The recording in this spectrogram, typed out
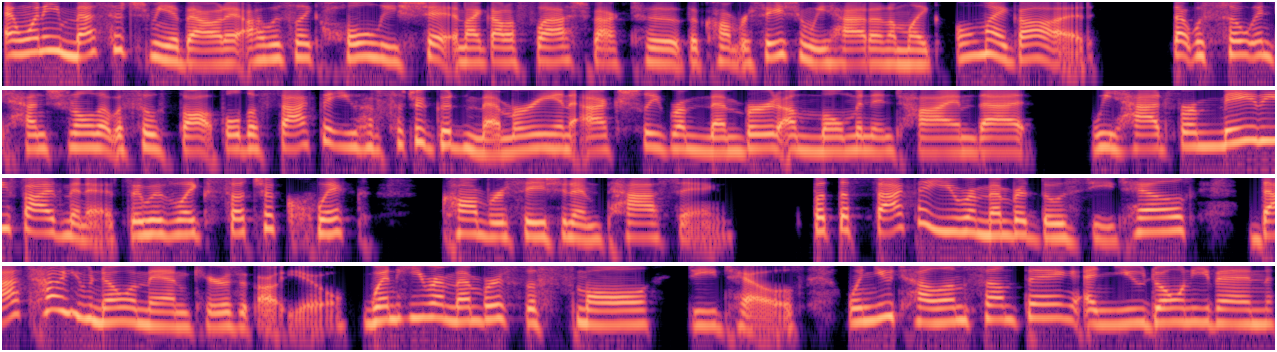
And when he messaged me about it, I was like, holy shit. And I got a flashback to the conversation we had. And I'm like, oh my God, that was so intentional. That was so thoughtful. The fact that you have such a good memory and actually remembered a moment in time that we had for maybe five minutes. It was like such a quick conversation in passing. But the fact that you remembered those details, that's how you know a man cares about you. When he remembers the small details. When you tell him something and you don't even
